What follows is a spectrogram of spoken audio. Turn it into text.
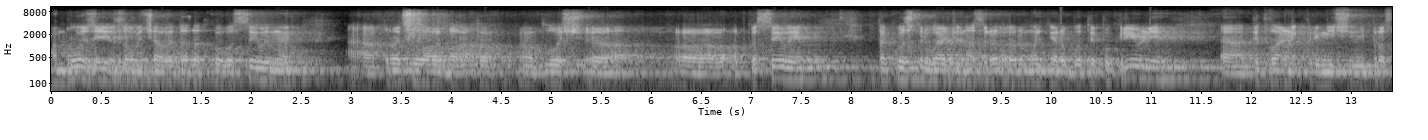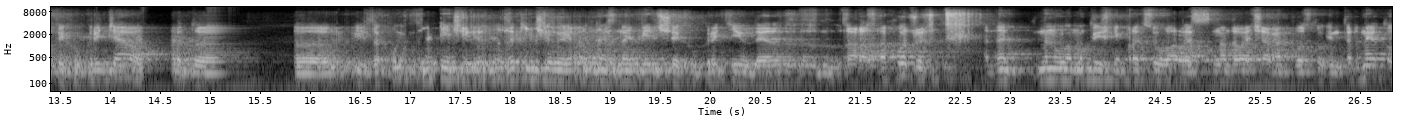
амброзії, залучали додатково силами, е, працювали багато е, площ, е, обкосили. Також тривають у нас ремонтні роботи покрівлі, підвальних приміщень, простих укриття. От, е, і закінчили, закінчили одне з найбільших укриттів, де зараз знаходжусь. На минулому тижні працювали з надавачами послуг інтернету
